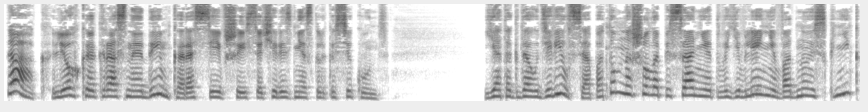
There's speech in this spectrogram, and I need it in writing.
Так, легкая красная дымка, рассеявшаяся через несколько секунд. Я тогда удивился, а потом нашел описание этого явления в одной из книг,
